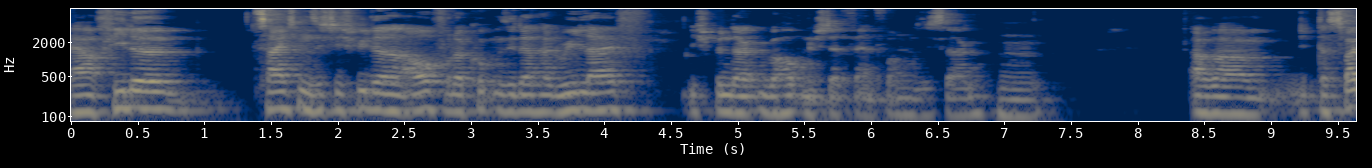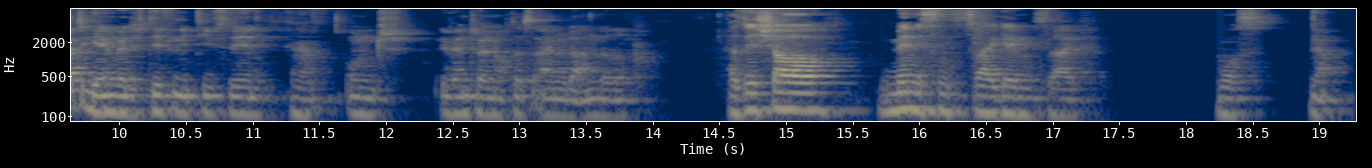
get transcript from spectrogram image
Ja, viele zeichnen sich die Spiele dann auf oder gucken sie dann halt real life. Ich bin da überhaupt nicht der Fan von, muss ich sagen. Aber das zweite Game werde ich definitiv sehen Ja. und eventuell noch das ein oder andere. Also ich schaue mindestens zwei Games live. Muss. Ja.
